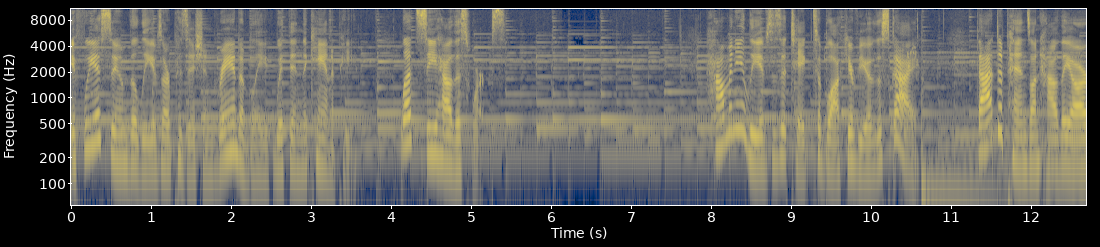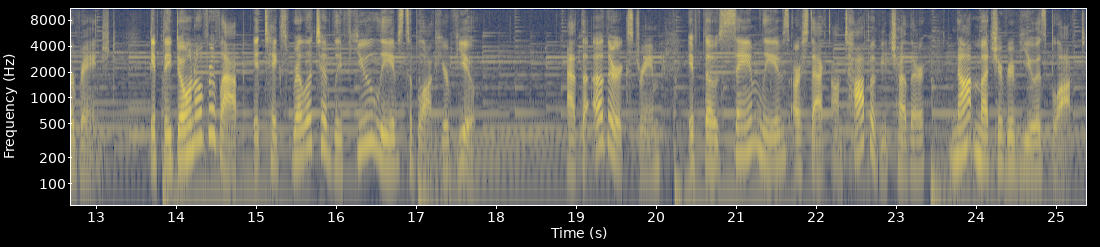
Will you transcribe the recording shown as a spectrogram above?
if we assume the leaves are positioned randomly within the canopy. Let's see how this works. How many leaves does it take to block your view of the sky? That depends on how they are arranged. If they don't overlap, it takes relatively few leaves to block your view. At the other extreme, if those same leaves are stacked on top of each other, not much of your view is blocked.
